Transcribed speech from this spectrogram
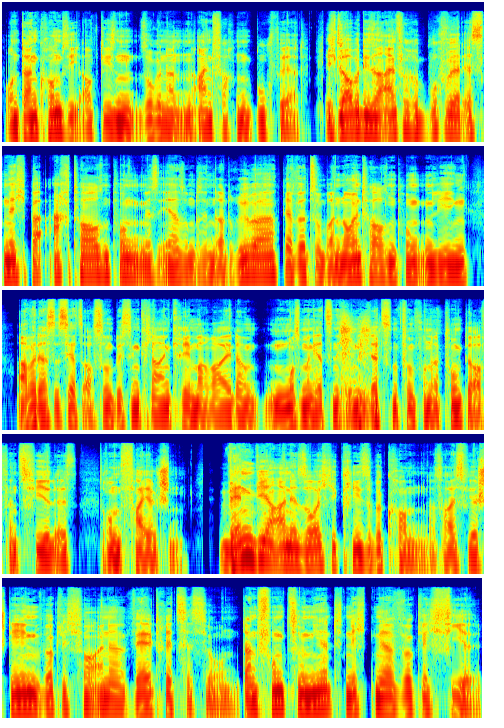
und dann kommen Sie auf diesen sogenannten einfachen Buchwert. Ich glaube, dieser einfache Buchwert ist nicht bei 8000 Punkten, ist eher so ein bisschen darüber. Der wird so bei 9000 Punkten liegen. Aber das ist jetzt auch so ein bisschen Kleinkrämerei. Da muss man jetzt nicht um die letzten 500 Punkte, auch wenn es viel ist, drum feilschen. Wenn wir eine solche Krise bekommen, das heißt, wir stehen wirklich vor einer Weltrezession, dann funktioniert nicht mehr wirklich viel.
